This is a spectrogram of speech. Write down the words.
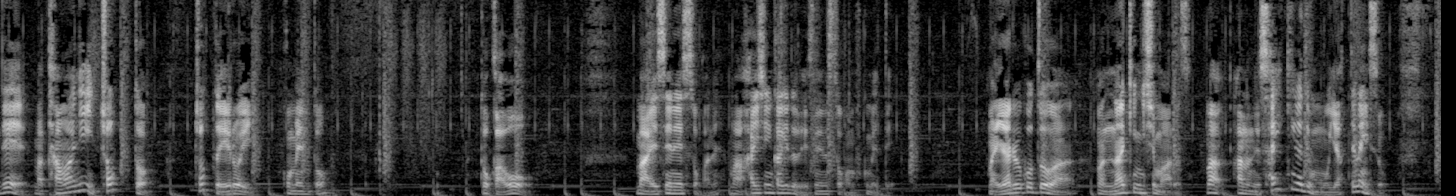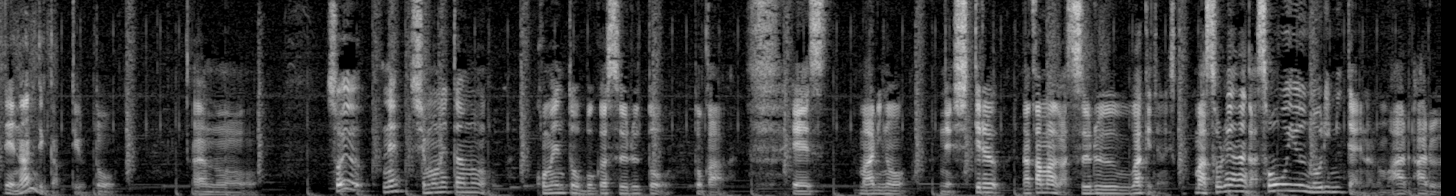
で、まあ、たまにちょっと、ちょっとエロいコメントとかを、まあ SNS とかね、まあ配信かけてる SNS とかも含めて、まあやることは、まあ泣きにしもあらず。まああのね、最近はでももうやってないんですよ。で、なんでかっていうと、あの、そういうね、下ネタのコメントを僕がすると、とか、えー、周りのね、知ってる仲間がするわけじゃないですか。まあそれはなんかそういうノリみたいなのもある、ある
